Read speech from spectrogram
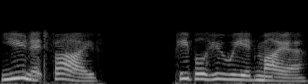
Unit 5. People who we admire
